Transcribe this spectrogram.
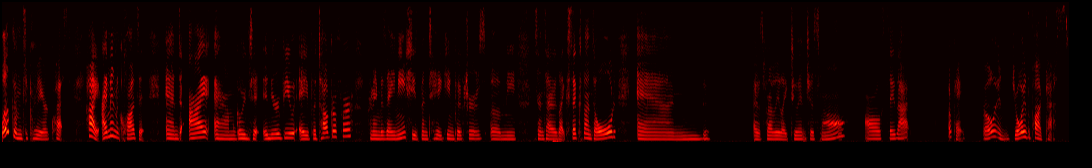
Welcome to Career Quest. Hi, I'm in a closet and I am going to interview a photographer. Her name is Amy. She's been taking pictures of me since I was like six months old and I was probably like two inches small. I'll say that. Okay, go enjoy the podcast.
